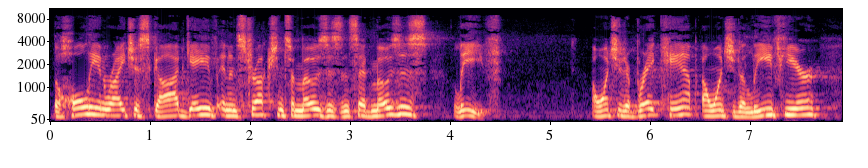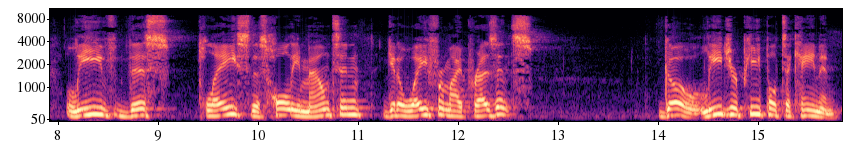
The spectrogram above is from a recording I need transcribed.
the holy and righteous God, gave an instruction to Moses and said, Moses, leave. I want you to break camp. I want you to leave here. Leave this place, this holy mountain. Get away from my presence. Go, lead your people to Canaan.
